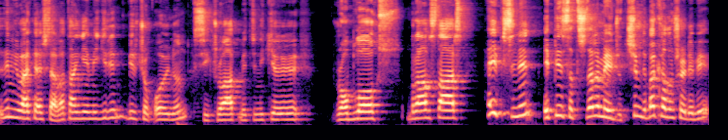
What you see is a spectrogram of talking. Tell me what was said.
Dediğim gibi arkadaşlar Vatan Game'e girin. Birçok oyunun Silk Road, Metin 2, Roblox, Brawl Stars hepsinin app'in satışları mevcut. Şimdi bakalım şöyle bir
